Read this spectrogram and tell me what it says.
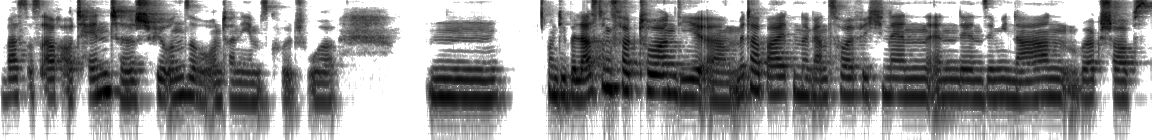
was ist auch authentisch für unsere Unternehmenskultur. Mm, und die Belastungsfaktoren, die äh, Mitarbeitende ganz häufig nennen in den Seminaren, Workshops,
